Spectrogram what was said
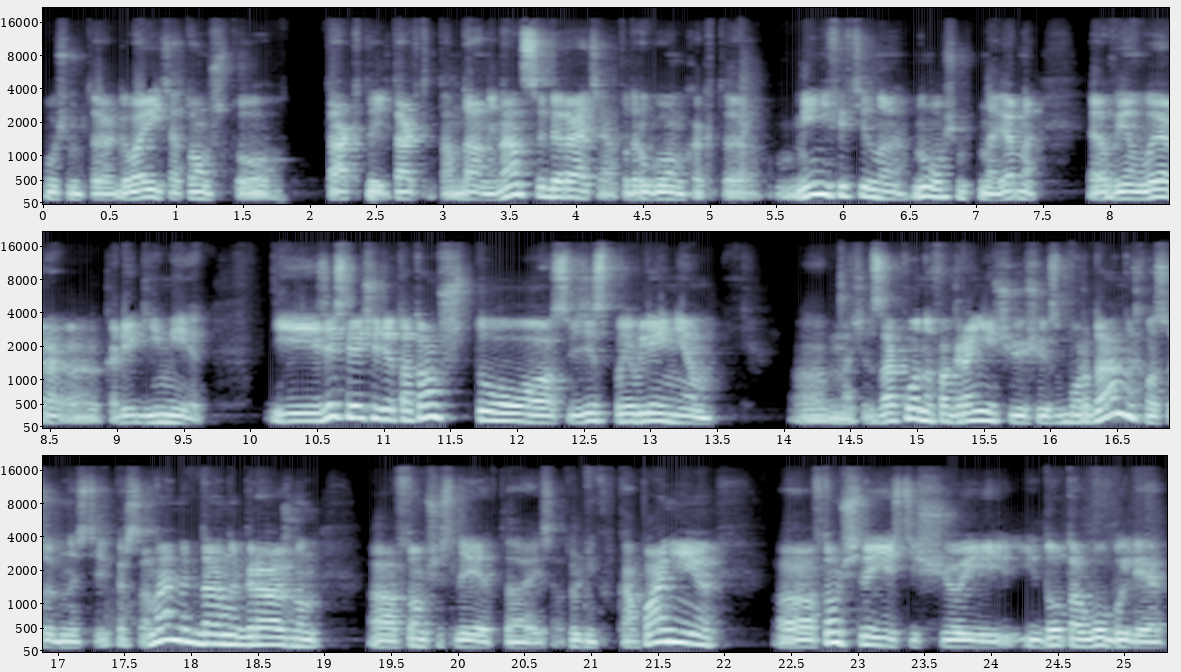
в общем-то, говорить о том, что так-то и так-то там данные надо собирать, а по-другому как-то менее эффективно, ну, в общем-то, наверное, VMware коллеги имеют. И здесь речь идет о том, что в связи с появлением э, значит, законов, ограничивающих сбор данных, в особенности персональных данных граждан, э, в том числе это и сотрудников компании, э, в том числе есть еще и, и до того были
